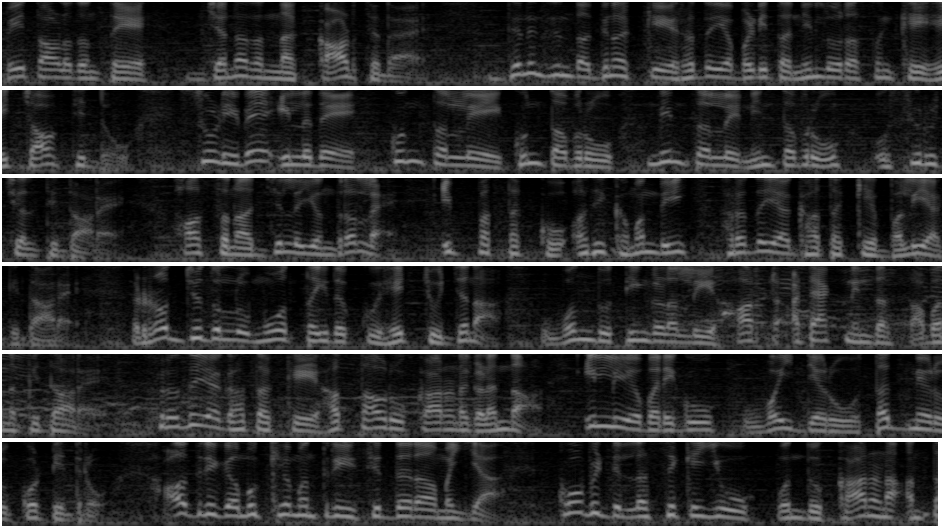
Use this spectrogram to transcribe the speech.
ಬೇತಾಳದಂತೆ ಜನರನ್ನ ಕಾಡ್ತಿದೆ. ದಿನದಿಂದ ದಿನಕ್ಕೆ ಹೃದಯ ಬಡಿತ ನಿಲ್ಲೋರ ಸಂಖ್ಯೆ ಹೆಚ್ಚಾಗ್ತಿದ್ದು. ಸುಳಿವೇ ಇಲ್ಲದೆ ಕುಂತಲ್ಲೇ ಕುಂತವರು, ನಿಂತಲ್ಲೇ ನಿಂತವರು ಉಸಿರು ಚೆಲ್ತಿದ್ದಾರೆ. ಹಾಸನ ಜಿಲ್ಲೆಯೊಂದರಲ್ಲೇ ಇಪ್ಪತ್ತಕ್ಕೂ ಅಧಿಕ ಮಂದಿ ಹೃದಯಾಘಾತಕ್ಕೆ ಬಲಿಯಾಗಿದ್ದಾರೆ. ರಾಜ್ಯದಲ್ಲೂ ಮೂವತ್ತೈದಕ್ಕೂ ಹೆಚ್ಚು ಜನ ಒಂದು ತಿಂಗಳಲ್ಲಿ ಹಾರ್ಟ್ ಅಟ್ಯಾಕ್ನಿಂದ ಸಾವನ್ನಪ್ಪಿದ್ದಾರೆ. ಹೃದಯಾಘಾತಕ್ಕೆ ಹತ್ತಾರು ಕಾರಣಗಳನ್ನು ಇಲ್ಲಿಯವರೆಗೂ ವೈದ್ಯರು, ತಜ್ಞರು ಕೊಟ್ಟಿದ್ರು. ಆದ್ರೀಗ ಮುಖ್ಯಮಂತ್ರಿ ಸಿದ್ದರಾಮಯ್ಯ ಕೋವಿಡ್ ಲಸಿಕೆಯೂ ಒಂದು ಕಾರಣ ಅಂತ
